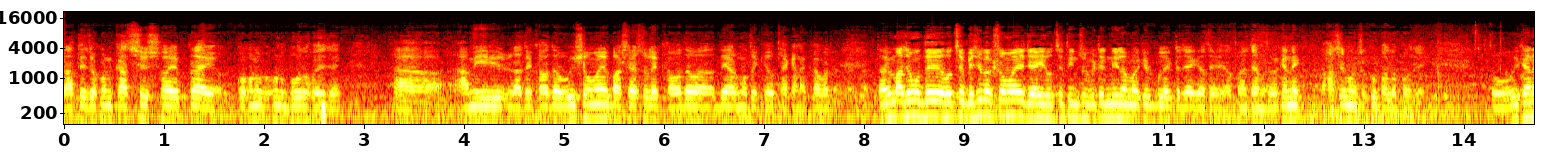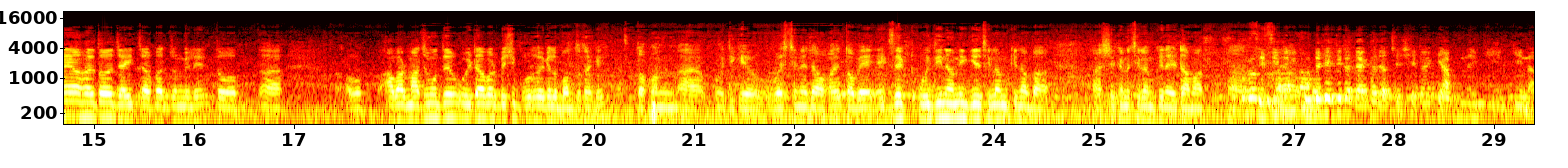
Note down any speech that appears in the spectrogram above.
রাতে যখন কাজ শেষ হয়, প্রায় কখনো কখনো ভোর হয়ে যায়। আমি রাতে খাওয়া দাওয়া, ওই সময় বাসায় আসলে খাওয়া দাওয়া দেওয়ার মতো কেউ থাকে না খাবার। তো আমি মাঝে মধ্যে হচ্ছে বেশিরভাগ সময় যাই হচ্ছে তিনশো ফিটের নীলা মার্কেট বলে একটা জায়গা আছে, আপনার জানেন ওইখানে হাঁসের মাংস খুব ভালো পাওয়া যায়। তো ওইখানে হয়তো যাই চার পাঁচজন মিলে। তো আবার মাঝে মধ্যে ওইটা আবার বেশি ভোর হয়ে গেলে বন্ধ থাকে। তখন আহ, ওইদিকে ওয়েস্টার্নে যাওয়া হয়। তবে এক্সাক্ট ওই দিন আমি গিয়েছিলাম কিনা বা সেখানে ছিলাম কিনা এটা আমার আহ, সিসিটিভি ফুটেজে যেটা দেখা যাচ্ছে সেটা কি আপনি কি কি না?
